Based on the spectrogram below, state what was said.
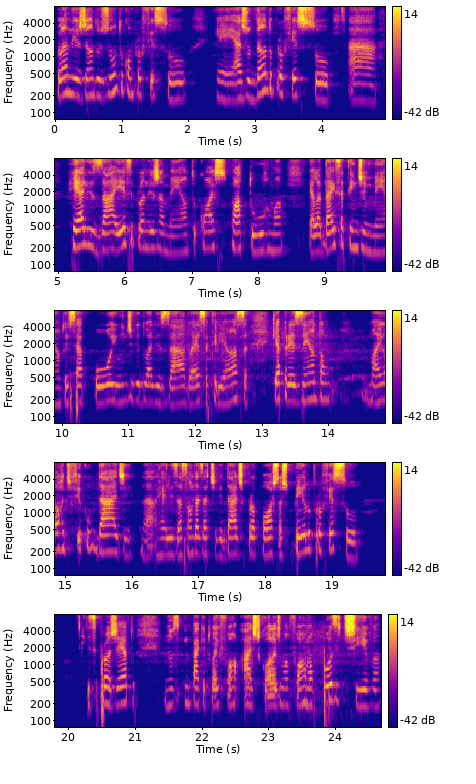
planejando junto com o professor, é, ajudando o professor a realizar esse planejamento com a, com a turma, ela dá esse atendimento, esse apoio individualizado a essa criança que apresentam maior dificuldade na realização das atividades propostas pelo professor. Esse projeto nos impactou a escola de uma forma positiva,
